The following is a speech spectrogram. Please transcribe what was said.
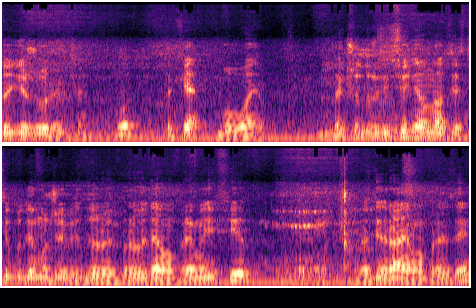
додежурився. Ну, таке буває. Так що, друзі, сьогодні у нас, якщо будемо живі, здорові, проведемо прямий ефір, розіграємо призи,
